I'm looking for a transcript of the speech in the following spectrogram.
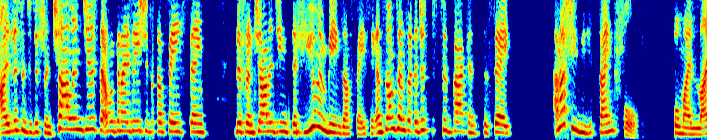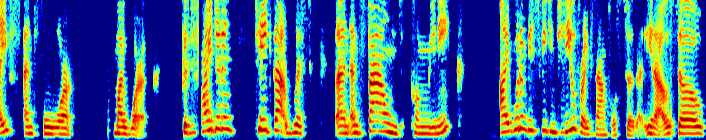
I listen to different challenges that organizations are facing, different challenges that human beings are facing. And sometimes I just sit back and say, I'm actually really thankful for my life and for my work. Because if I didn't take that risk and, and found Communique, I wouldn't be speaking to you, for example, so that, you know, so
